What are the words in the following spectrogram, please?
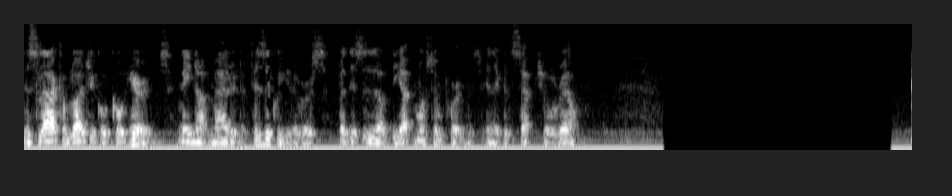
This lack of logical coherence may not matter in a physical universe, but this is of the utmost importance in the conceptual realm.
